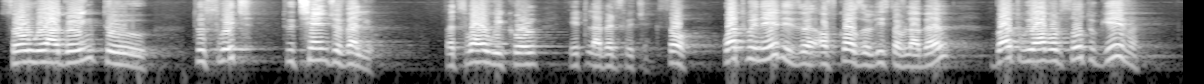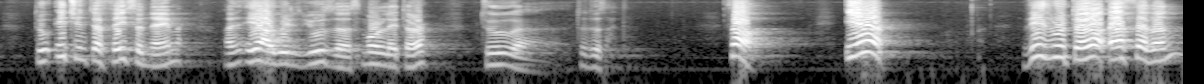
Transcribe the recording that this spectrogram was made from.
So we are going to, to switch to change the value. That's why we call it label switching. So what we need is, uh, of course, a list of labels, but we have also to give to each interface a name and here I will use a small letter to, uh, to do that. So, here, this router, R7,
